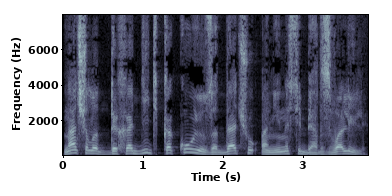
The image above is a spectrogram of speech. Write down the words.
начало доходить, какую задачу они на себя взвалили.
